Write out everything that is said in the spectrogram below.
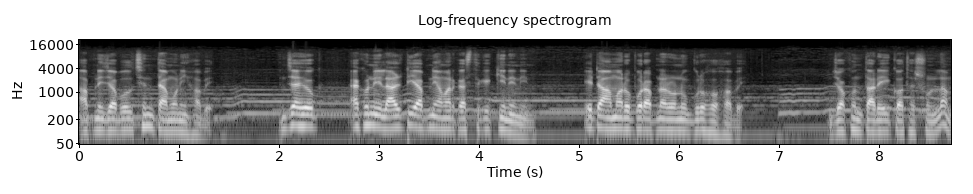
আপনি যা বলছেন তেমনই হবে। যাই হোক এখন এই লালটি আপনি আমার কাছ থেকে কিনে নিন। এটা আমার ওপর আপনার অনুগ্রহ হবে। যখন তার এই কথা শুনলাম,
